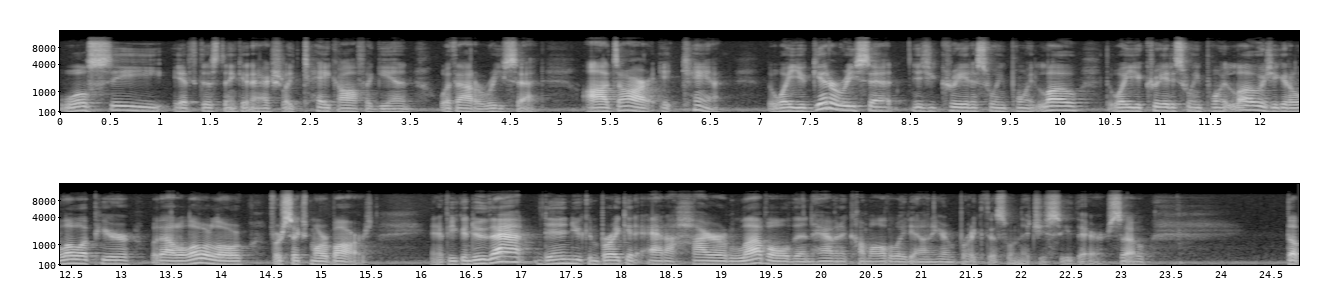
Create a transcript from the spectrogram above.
We'll see if this thing can actually take off again without a reset. Odds are it can't. The way you get a reset is you create a swing point low. The way you create a swing point low is you get a low up here without a lower low for six more bars. And if you can do that, then you can break it at a higher level than having it come all the way down here and break this one that you see there. So the,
